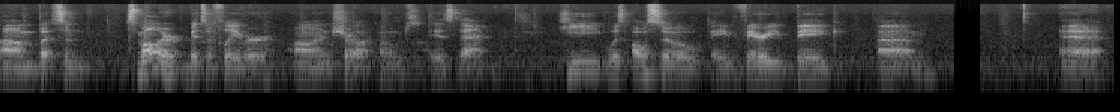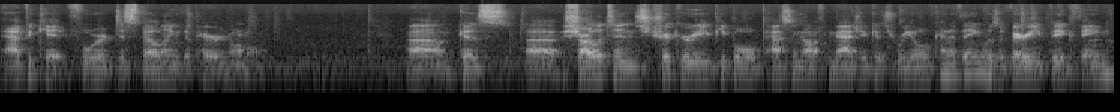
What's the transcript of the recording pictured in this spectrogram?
Um, but some smaller bits of flavor on Sherlock Holmes is that he was also a very big um, uh, advocate for dispelling the paranormal. Because uh, charlatans, trickery, people passing off magic as real kind of thing was a very big thing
